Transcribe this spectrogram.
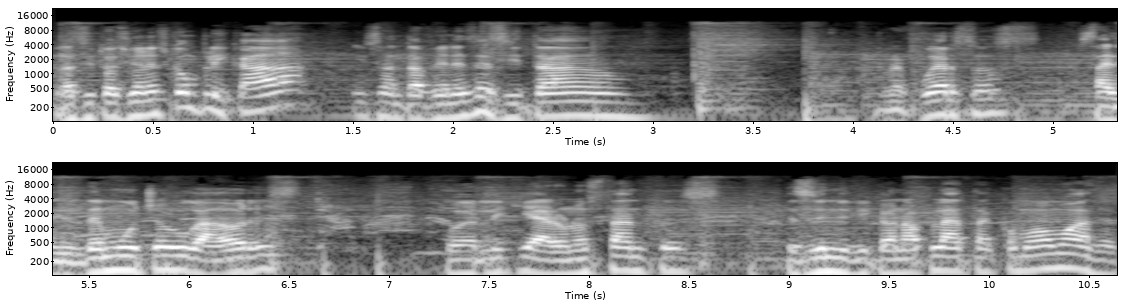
La situación es complicada y Santa Fe necesita refuerzos, salir de muchos jugadores, poder liquidar unos tantos. Eso significa una plata. ¿Cómo vamos a hacer?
